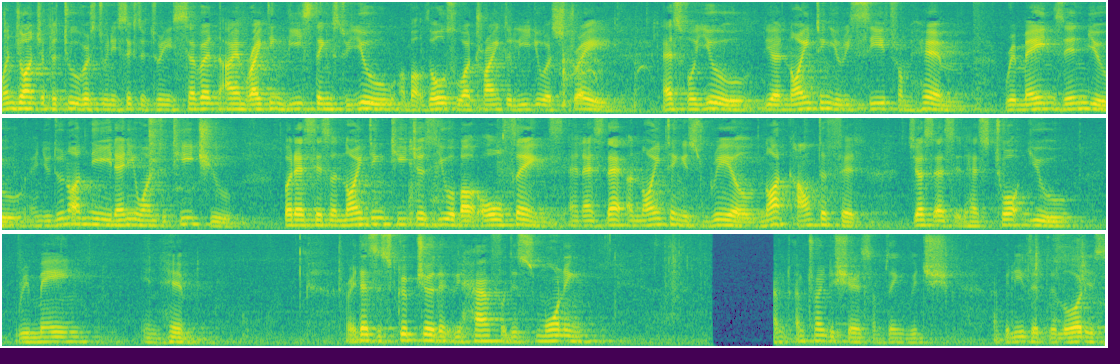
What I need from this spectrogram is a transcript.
1 John chapter 2 verse 26 to 27 I am writing these things to you about those who are trying to lead you astray. As for you the anointing you received from him remains in you and you do not need anyone to teach you. But as his anointing teaches you about all things and as that anointing is real not counterfeit just as it has taught you remain in him. Right that's the scripture that we have for this morning I'm, I'm trying to share something which I believe that the Lord is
